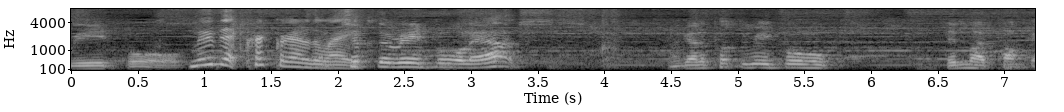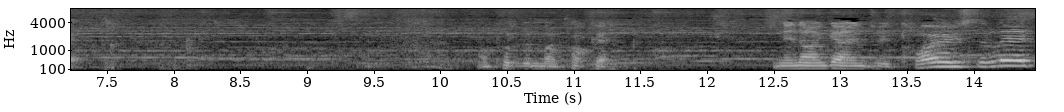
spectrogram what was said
red ball. Move that cracker out of the way. Tip the red ball out. I'm going to put the red ball in my pocket. I'll put it in my pocket. And then I'm going to close the lid.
